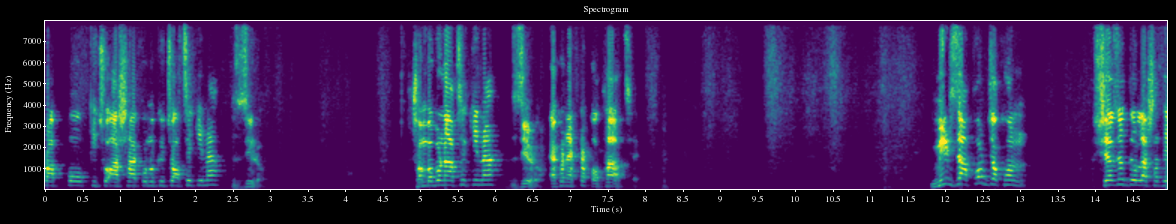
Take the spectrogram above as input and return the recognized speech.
প্রাপ্য, কিছু আশা, কোনো কিছু আছে কিনা? জিরো সম্ভাবনা আছে কিনা? জিরো এখন একটা কথা আছে। মীর জাফর যখন সিরাজউদ্দৌলার সাথে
